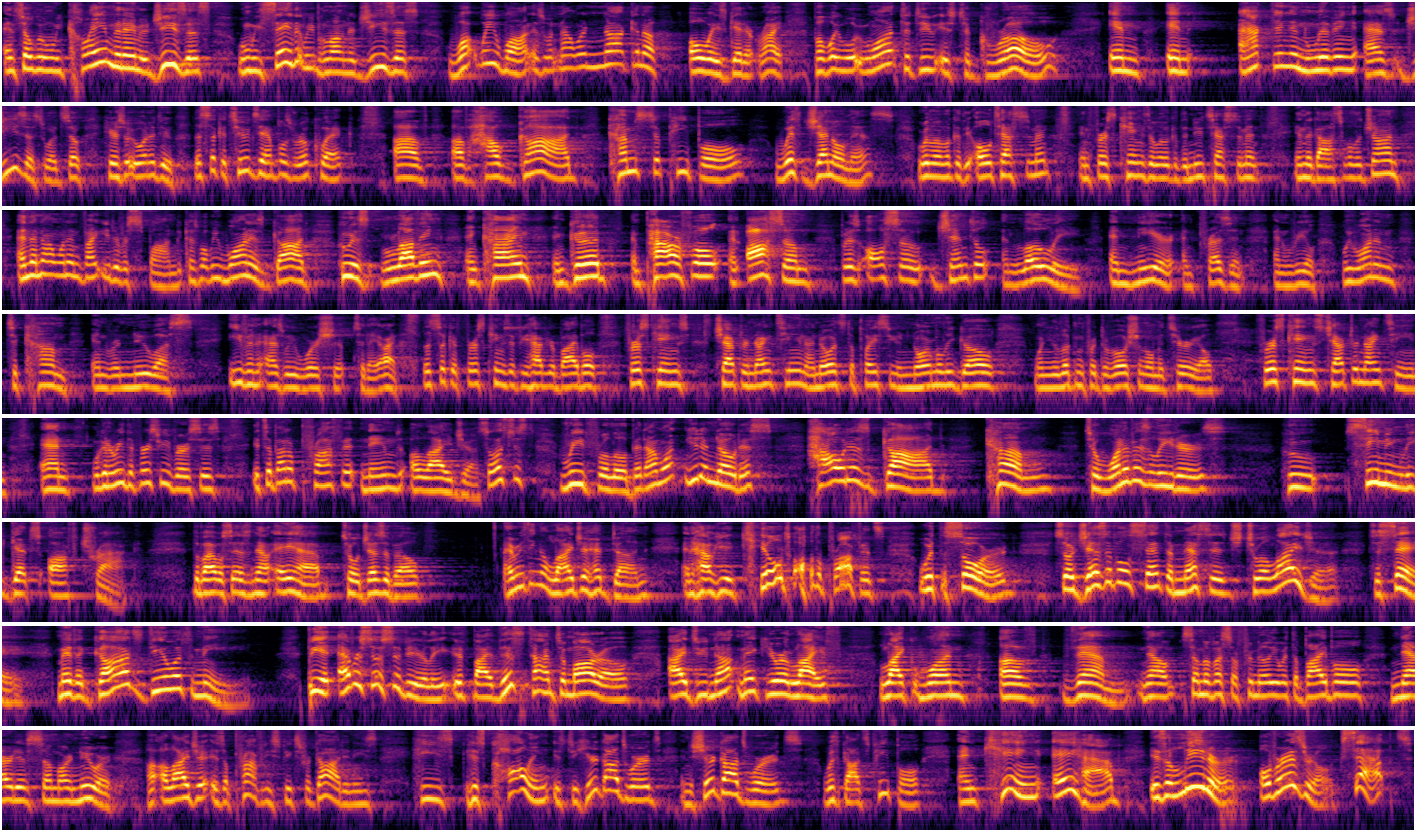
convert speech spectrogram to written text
And so when we claim the name of Jesus, when we say that we belong to Jesus, what we want is what now we're not going to always get it right, but what we want to do is to grow in in acting and living as Jesus would. So here's what we want to do. Let's look at two examples real quick of, of how God comes to people with gentleness we're going to look at the Old Testament in 1 Kings, and we'll look at the New Testament in the Gospel of John. And then I want to invite you to respond because what we want is God who is loving and kind and good and powerful and awesome, but is also gentle and lowly and near and present and real. We want Him to come and renew us even as we worship today. All right, let's look at 1 Kings if you have your Bible. 1 Kings chapter 19. I know it's the place you normally go when you're looking for devotional material. 1 Kings chapter 19, and we're going to read the first few verses. It's about a prophet named Elijah. So let's just read for a little bit. I want you to notice how does God come to one of his leaders who seemingly gets off track. The Bible says, Now Ahab told Jezebel everything Elijah had done and how he had killed all the prophets with the sword. So Jezebel sent a message to Elijah to say, May the gods deal with me, be it ever so severely, if by this time tomorrow I do not make your life like one of them. Now, some of us are familiar with the Bible narrative, some are newer. Uh, Elijah is a prophet, he speaks for God, and he's, he's, his calling is to hear God's words and to share God's words with God's people. And King Ahab is a leader over Israel, except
